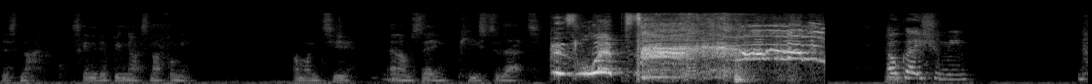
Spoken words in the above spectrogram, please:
just nah. Skinny dipping, no, it's not for me. I'm on two, and I'm saying peace to that. His lips. Okay, Shumi.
